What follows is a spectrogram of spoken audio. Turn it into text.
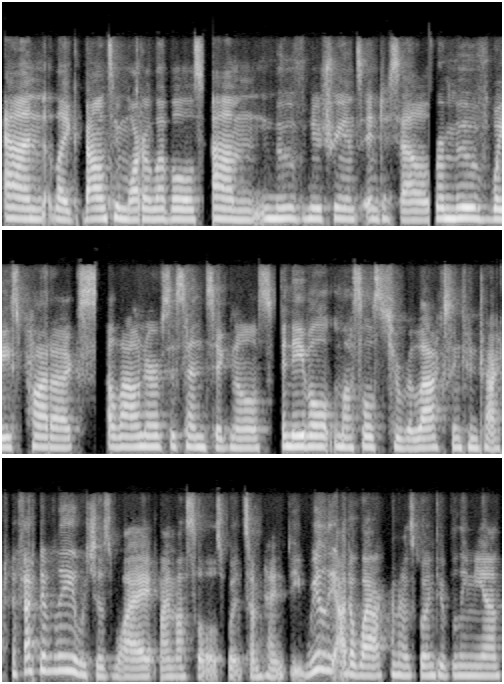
and like balancing water levels, um, move nutrients into cells, remove waste products, allow nerves to send signals, enable muscles to relax and contract effectively, which is why my muscles would sometimes be really out of whack when I was going through bulimia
